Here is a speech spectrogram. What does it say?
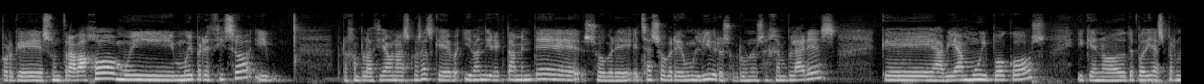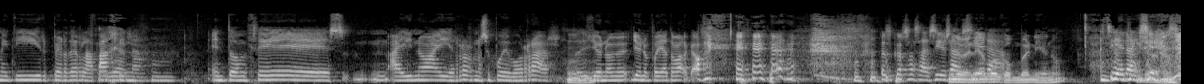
porque es un trabajo muy, muy preciso y, por ejemplo, hacía unas cosas que iban directamente sobre, hechas sobre un libro, sobre unos ejemplares que había muy pocos y que no te podías permitir perder la Fallar. página. Mm. Entonces, ahí no hay error, no se puede borrar. Entonces, yo, no, yo no podía tomar café. pues cosas así. O sea, No sí venía era, por convenio, ¿no? sí era así, eso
